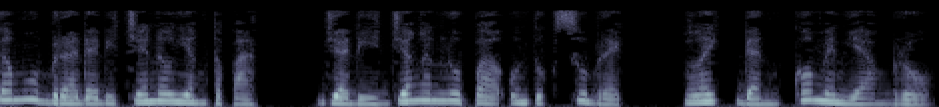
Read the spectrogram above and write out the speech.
Kamu berada di channel yang tepat. Jadi jangan lupa untuk subrek, like dan komen ya bro.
